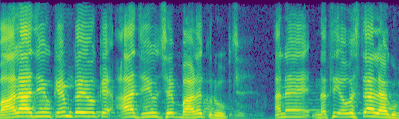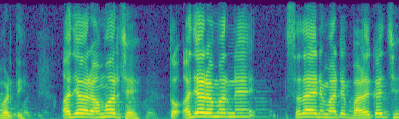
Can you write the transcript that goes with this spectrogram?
બાલા જીવ કેમ કહ્યો કે આ જીવ છે બાળક રૂપ છે અને નથી અવસ્થા લાગુ પડતી. અજર અમર છે તો અજર અમરને સદાયને માટે બાળક જ છે.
